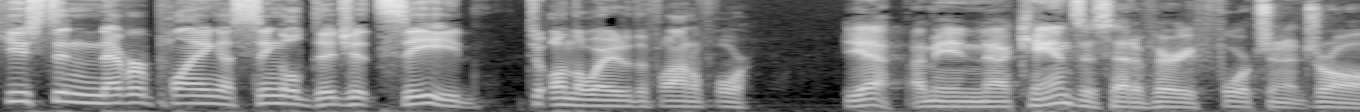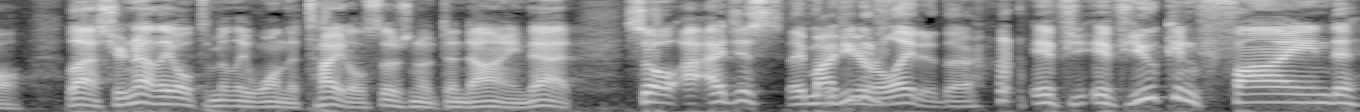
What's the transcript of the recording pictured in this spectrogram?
Houston never playing a single digit seed to, on the way to the Final Four. Yeah, I mean, uh, Kansas had a very fortunate draw last year. Now they ultimately won the title, so there's no denying that. So I, I just They might be can- related though. If you- if you can find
